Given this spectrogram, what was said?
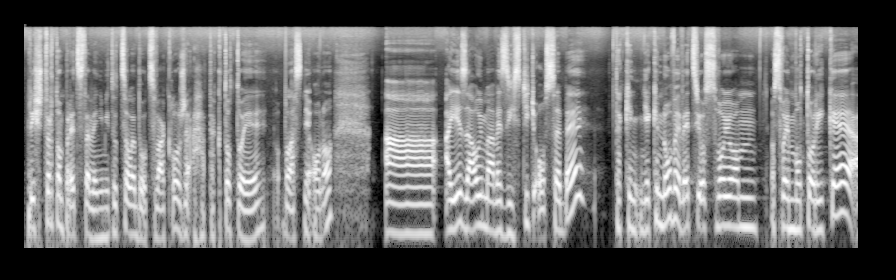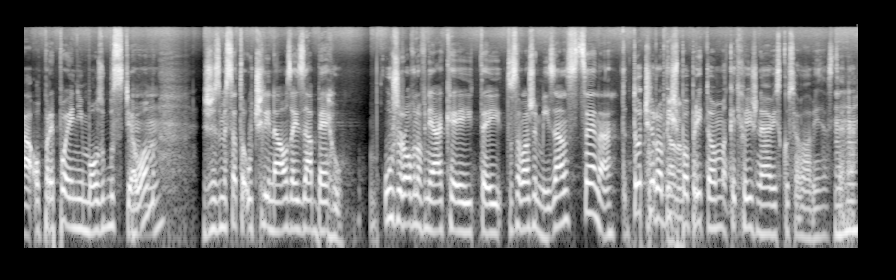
pri štvrtom predstavení mi to celé docvaklo, že aha, tak toto je vlastne ono. A, a je zaujímavé zistiť o sebe, také nejaké nové veci o, svojom, o svojej motorike a o prepojení mozgu s telom, mm-hmm. že sme sa to učili naozaj za behu. Už rovno v nejakej tej, to sa volá, že mizanscéna. To, čo robíš Áno. popri tom, keď chodíš na javisku, sa volá scéna.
